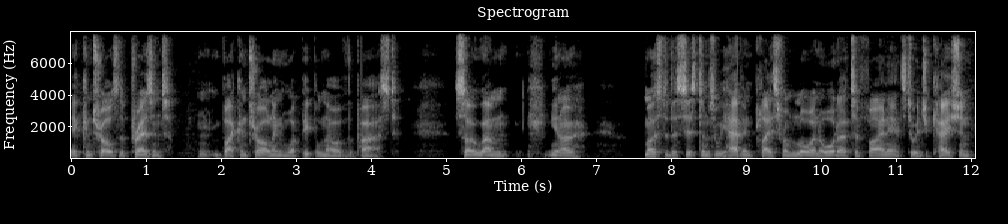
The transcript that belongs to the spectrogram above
It controls the present by controlling what people know of the past. So, um, you know, most of the systems we have in place, from law and order to finance to education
